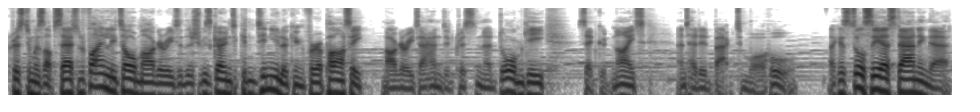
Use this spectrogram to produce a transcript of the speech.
Kristin was upset and finally told Margarita that she was going to continue looking for a party. Margarita handed Kristin her dorm key, said goodnight, and headed back to Muir Hall. I could still see her standing there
